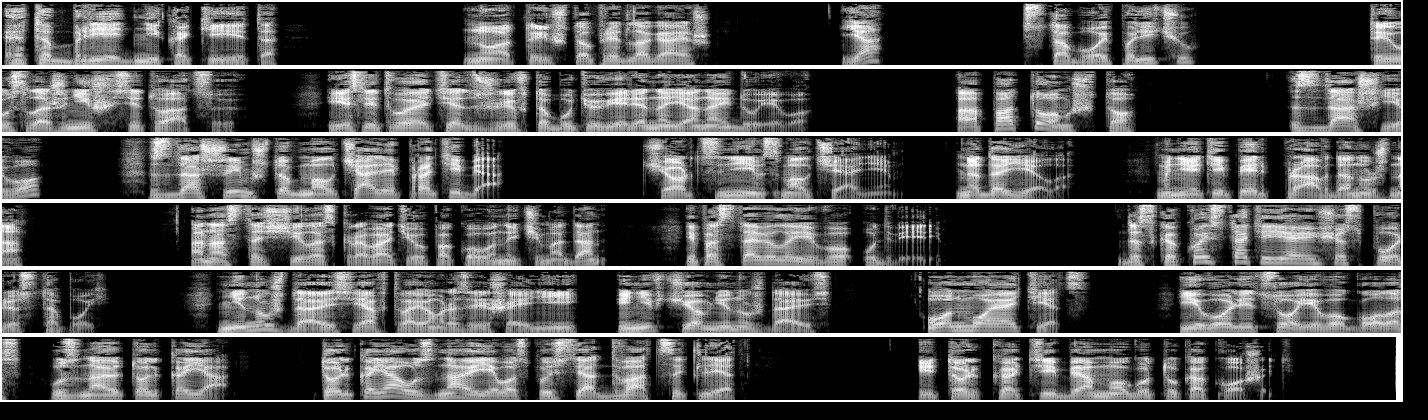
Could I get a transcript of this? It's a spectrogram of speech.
«Это бредни какие-то», ну а ты что предлагаешь? Я? С тобой полечу. Ты усложнишь ситуацию. Если твой отец жив, то будь уверена, я найду его. А потом что? Сдашь его? Сдашь им, чтобы молчали про тебя? Черт с ним, с молчанием. Надоело. Мне теперь правда нужна. Она стащила с кровати упакованный чемодан и поставила его у двери. «Да с какой стати я еще спорю с тобой? Не нуждаюсь я в твоем разрешении и ни в чем не нуждаюсь. Он мой отец. Его лицо, его голос узнаю только я. Только я узнаю его спустя двадцать лет. И только тебя могут укокошить.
